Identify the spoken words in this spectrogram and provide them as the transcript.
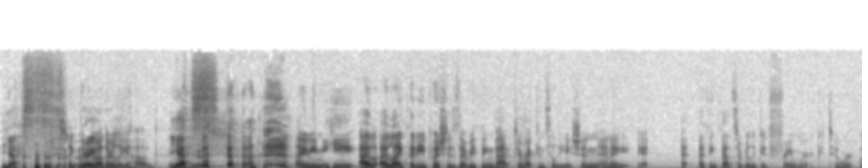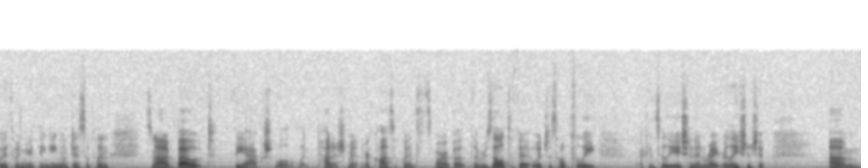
yes. like the Right? brotherly hug Yes. I mean, he. I, I like that he pushes everything back to reconciliation, and I, I- I think that's a really good framework to work with when you're thinking of discipline. It's not about the actual like punishment or consequence. It's more about the result of it, which is hopefully reconciliation and right relationship. Um,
